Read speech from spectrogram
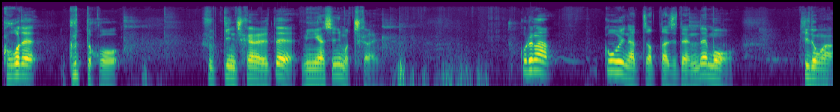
ここでぐっとこう腹筋力入れて右足にも力入れてこれがこうになっちゃった時点でもう軌道が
